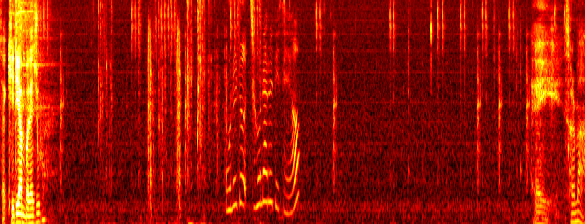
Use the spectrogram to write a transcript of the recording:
자, 길이 한번 해주고. 좋은 하루 되세요. 에이, 설마.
